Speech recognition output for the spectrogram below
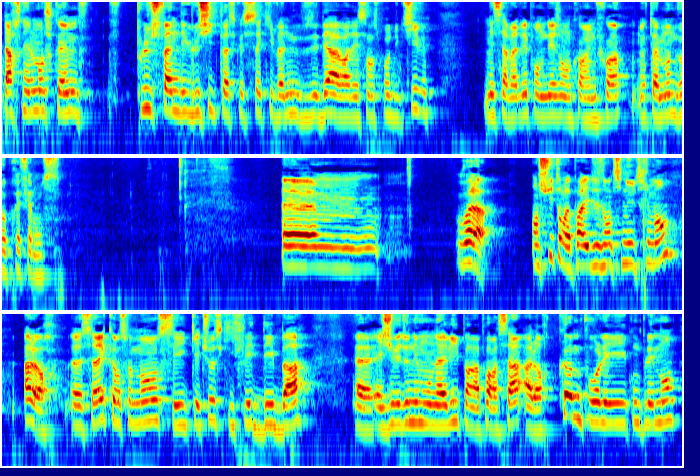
Personnellement, je suis quand même plus fan des glucides parce que c'est ça qui va nous aider à avoir des séances productives mais ça va dépendre des gens encore une fois, notamment de vos préférences. Euh, voilà. Ensuite, on va parler des antinutriments. Alors, euh, c'est vrai qu'en ce moment, c'est quelque chose qui fait débat, euh, et je vais donner mon avis par rapport à ça. Alors, comme pour les compléments,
